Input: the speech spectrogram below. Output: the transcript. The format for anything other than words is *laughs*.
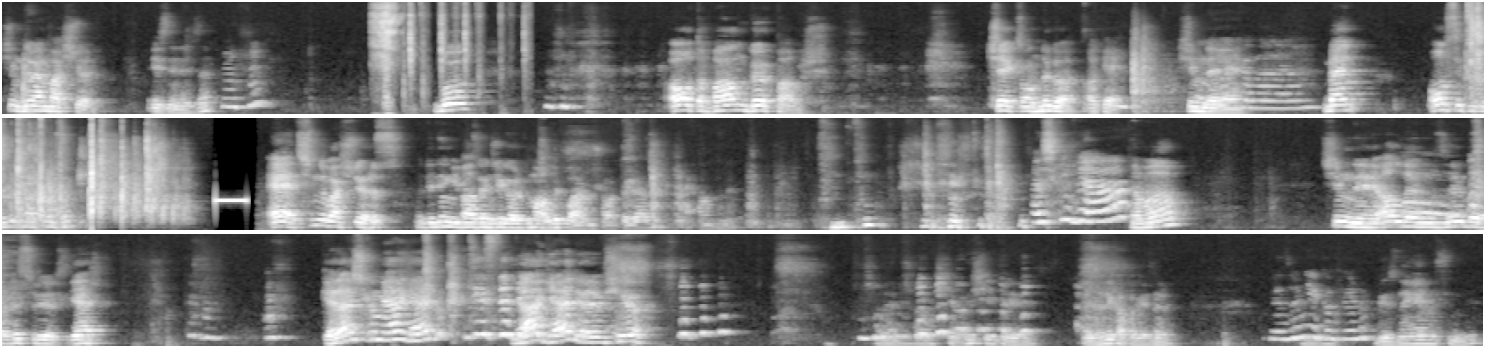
Şimdi ben başlıyorum. İzninizle. Bu Autobahn Girl Power. Checks on the go. Okay. Şimdi ben 18 dedik başlıyorum. Evet şimdi başlıyoruz. Dediğim gibi az önce gördüm aldık varmış orada biraz. Aşkım ya. Tamam. Şimdi aldığımızı böyle sürüyoruz. Gel. Gel aşkım ya gel. Ya gel öyle bir şey yok. Böyle yavaş yavaş yediriyorum. Gözünü kapa gözünü. Gözümü niye kapıyorum? Gözüne gelmesin diye.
